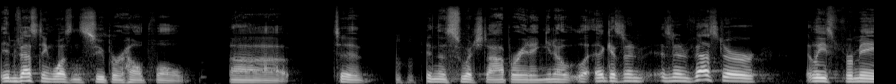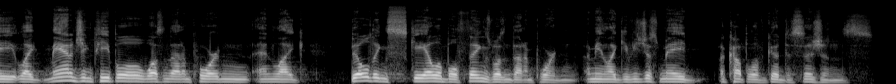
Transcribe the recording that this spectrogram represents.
investing wasn't super helpful uh, to in the switch to operating. You know, like as an as an investor, at least for me, like managing people wasn't that important, and like building scalable things wasn't that important. I mean, like if you just made a couple of good decisions,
